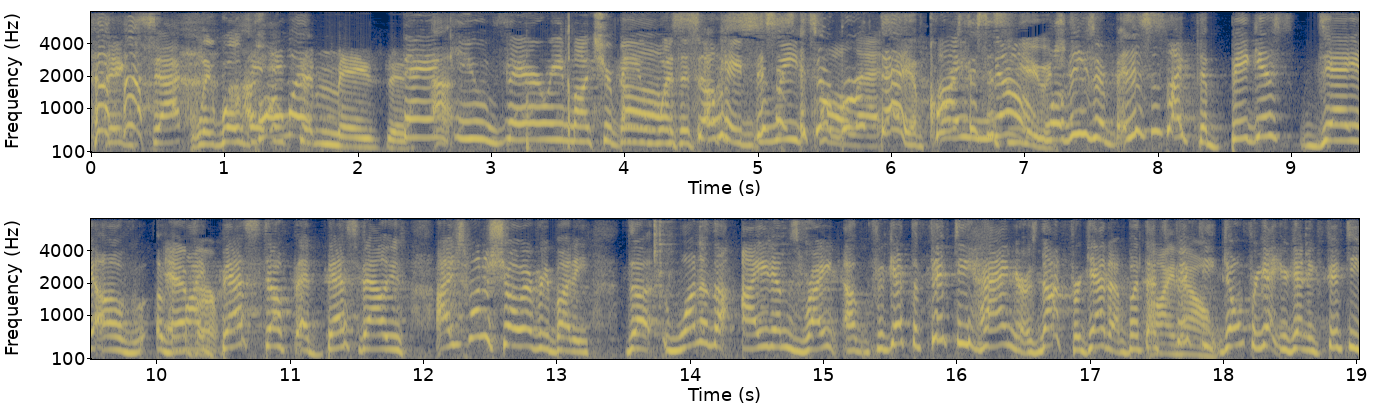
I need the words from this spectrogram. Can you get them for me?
exactly. Well, It's Paulette, amazing. thank you very much for being Oh, with us. so okay, this sweet, is it's our Paulette. birthday. Of course, I this know. is huge. Well, these are this is like the biggest day of, of my Ever. best stuff at best values. I just want to show everybody the one of the items. Right, uh, forget the 50 hangers. Not forget them, but that's I 50. know. Don't forget, you're getting 50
